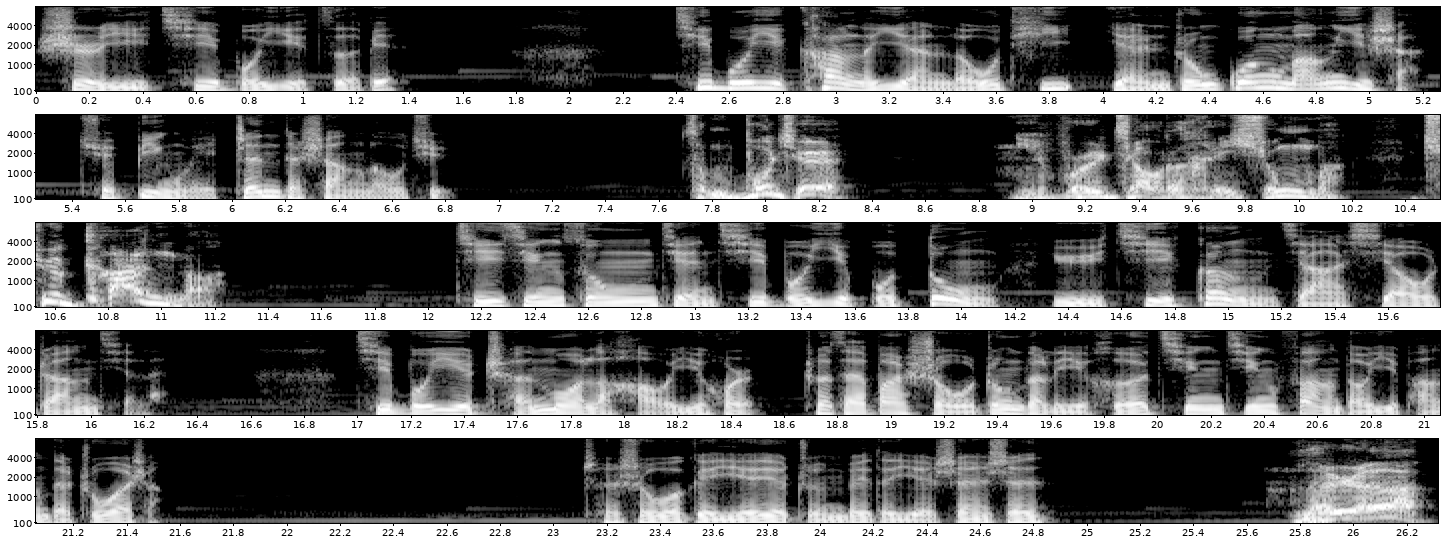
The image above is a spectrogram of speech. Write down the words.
示意戚不义自便。戚不义看了一眼楼梯，眼中光芒一闪，却并未真的上楼去。怎么不去？你不是叫的很凶吗？去看呢。戚青松见戚不义不动，语气更加嚣张起来。戚不义沉默了好一会儿，这才把手中的礼盒轻轻放到一旁的桌上。这是我给爷爷准备的野山参。来人，啊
